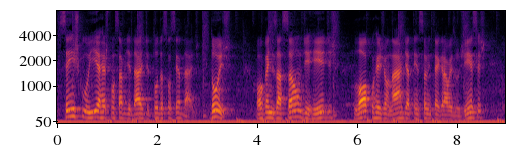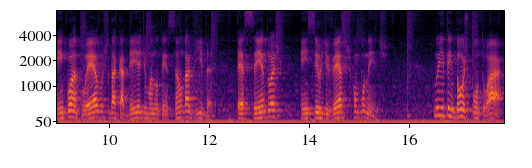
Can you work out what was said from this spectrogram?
sem excluir a responsabilidade de toda a sociedade. 2. Organização de redes loco-regionais de atenção integral às urgências, enquanto elos da cadeia de manutenção da vida, tecendo-as em seus diversos componentes. No item 2.a,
